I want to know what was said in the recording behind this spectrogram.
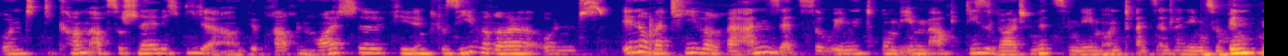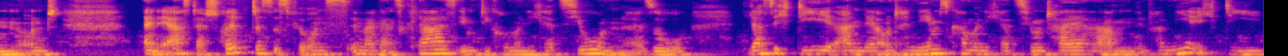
und die kommen auch so schnell nicht wieder. Und wir brauchen heute viel inklusivere und innovativere Ansätze, um, um eben auch diese Leute mitzunehmen und ans Unternehmen zu binden. Und ein erster Schritt, das ist für uns immer ganz klar, ist eben die Kommunikation. Also lasse ich die an der Unternehmenskommunikation teilhaben, informiere ich die,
